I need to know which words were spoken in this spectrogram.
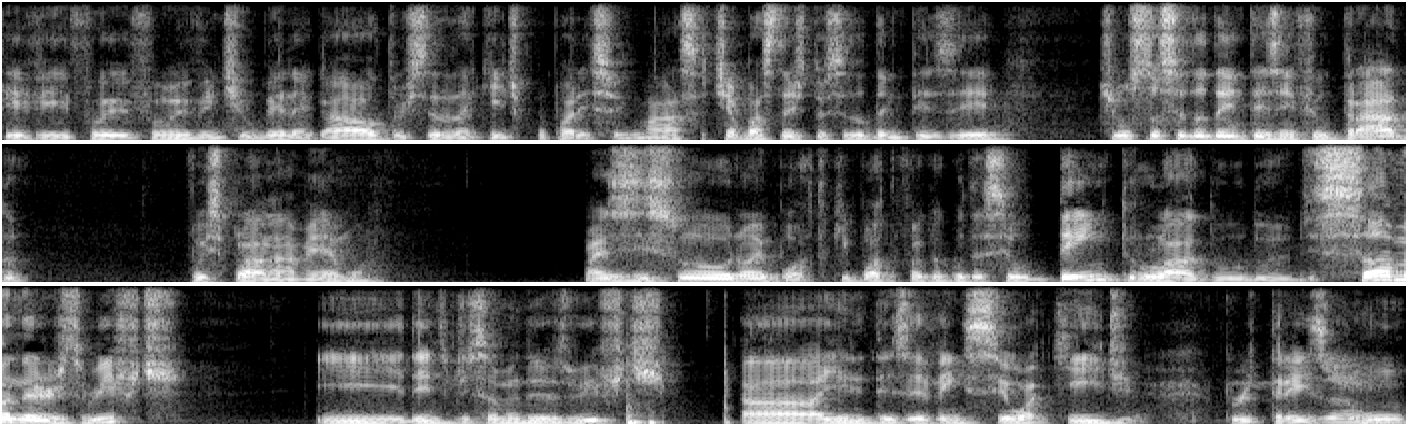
Teve, foi, foi um eventinho bem legal, a torcida daqui tipo, compareceu em massa. Tinha bastante torcedor da NTZ. Tinha uns torcedor da NTZ infiltrado. Vou explanar mesmo. Mas isso não importa. O que importa foi o que aconteceu dentro lá do, do de Summoner's Rift. E dentro de Summoner's Rift, a INTZ venceu a Cade por 3 a 1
